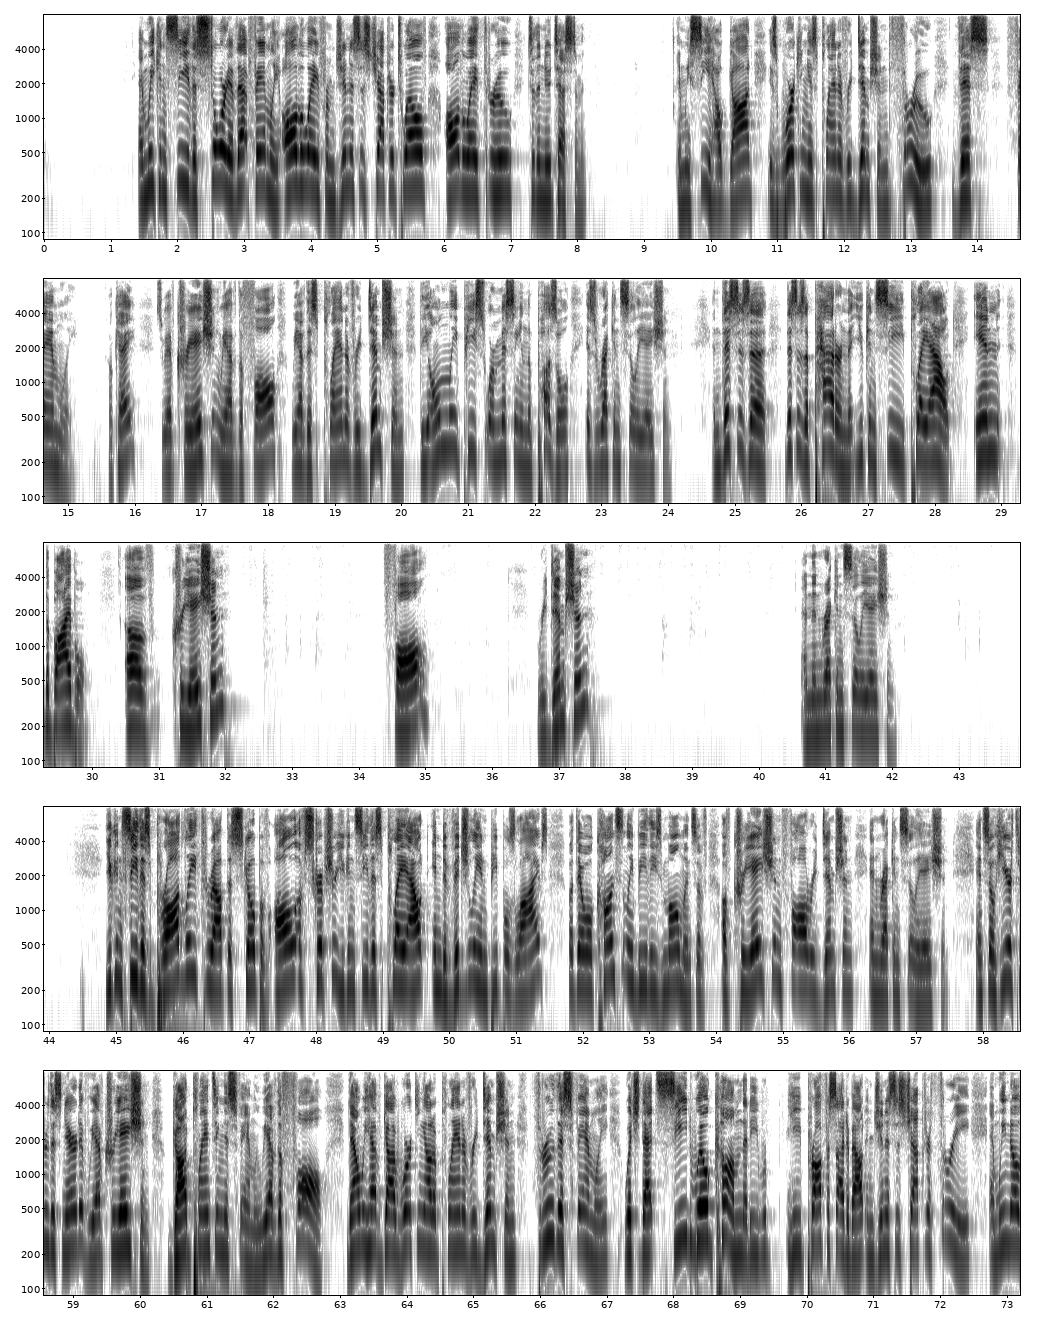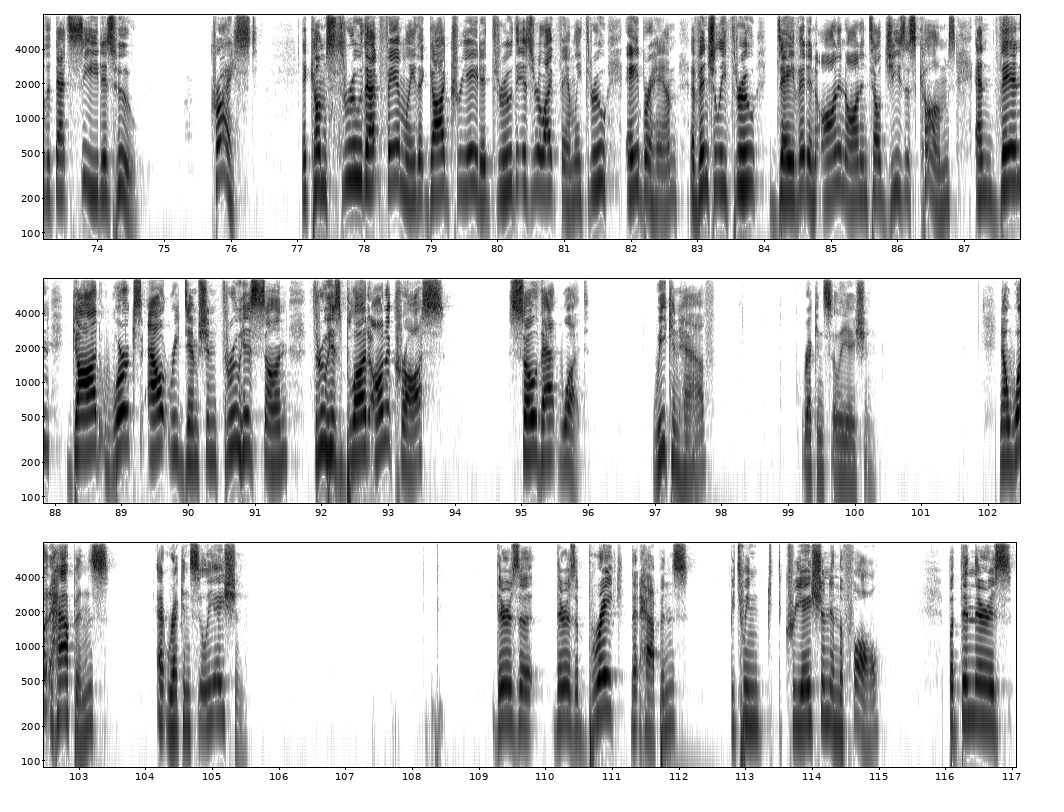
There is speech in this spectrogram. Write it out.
And we can see the story of that family all the way from Genesis chapter 12 all the way through to the New Testament. And we see how God is working his plan of redemption through this family. Okay? So we have creation, we have the fall, we have this plan of redemption. The only piece we're missing in the puzzle is reconciliation. And this is a this is a pattern that you can see play out in the Bible of creation, fall, redemption, and then reconciliation. You can see this broadly throughout the scope of all of Scripture. You can see this play out individually in people's lives, but there will constantly be these moments of, of creation, fall, redemption, and reconciliation. And so, here through this narrative, we have creation, God planting this family. We have the fall. Now we have God working out a plan of redemption through this family, which that seed will come that He, he prophesied about in Genesis chapter 3. And we know that that seed is who? Christ. It comes through that family that God created, through the Israelite family, through Abraham, eventually through David, and on and on until Jesus comes. And then God works out redemption through his Son, through his blood on a cross, so that what? We can have reconciliation. Now, what happens at reconciliation? There is a there is a break that happens between the creation and the fall, but then there is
